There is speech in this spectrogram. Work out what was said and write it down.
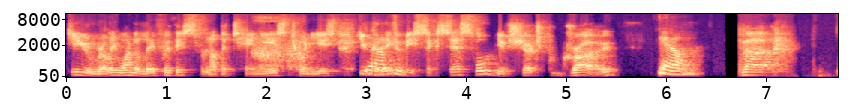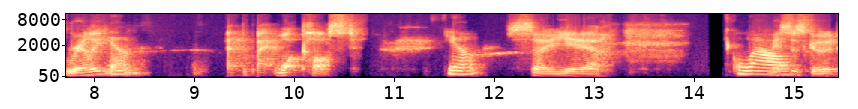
do you really want to live with this for another 10 years, 20 years? You yeah. could even be successful. Your church could grow. Yeah. But really, yeah. At, at what cost? Yeah. So yeah. Wow. Mess is good.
